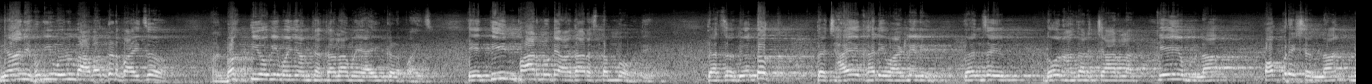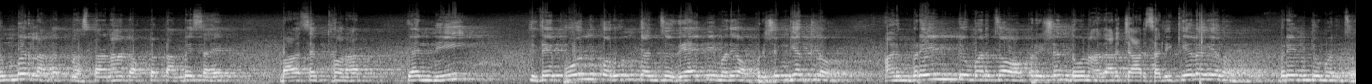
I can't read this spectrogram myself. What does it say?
ज्ञानयोगी म्हणून बाबांकडे पाहायचं. आणि भक्तियोगी म्हणजे आमच्या कलामय आईंकडे पाहायचं. हे तीन फार मोठे आधारस्तंभ होते. त्याचं द्योतक त्या छायेखाली वाढलेले. त्यांचे दोन हजार चारला के एमला ऑपरेशनला नंबर लागत नसताना डॉक्टर तांबेसाहेब बाळासाहेब थोरात यांनी तिथे फोन करून त्यांचं व्ही आय पीमध्ये ऑपरेशन घेतलं. आणि ब्रेन ट्युमरचं ऑपरेशन दोन हजार चार साली केलं गेलं. ब्रेन ट्यूमरचं.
